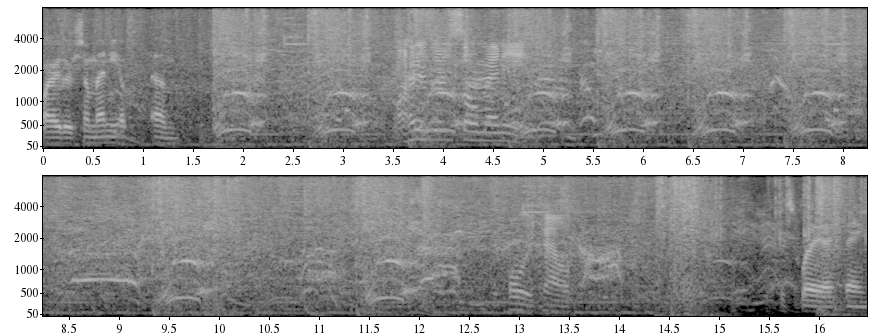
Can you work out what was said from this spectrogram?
Why are there so many of them? Why is there so many? Holy cow. this way, I think.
